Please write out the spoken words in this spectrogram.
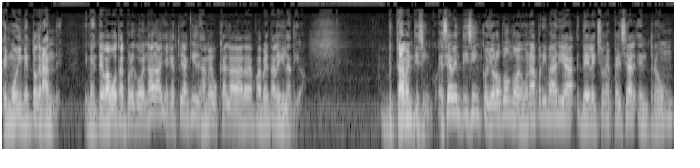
hay movimiento grande. Y mi gente va a votar por el gobernador. Ah, ya que estoy aquí, déjame buscar la, la papeleta legislativa. Está 25. Ese 25 yo lo pongo en una primaria de elección especial entre un,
